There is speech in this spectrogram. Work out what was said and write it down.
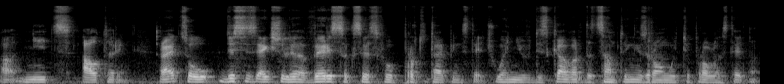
uh, needs altering right? So this is actually a very successful prototyping stage when you've discovered that something is wrong with your problem statement.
